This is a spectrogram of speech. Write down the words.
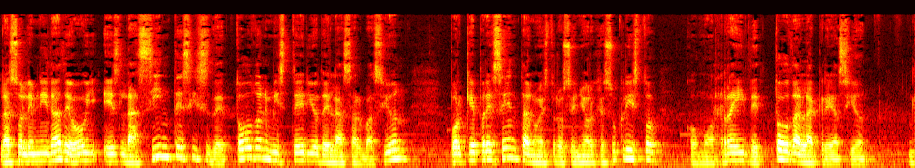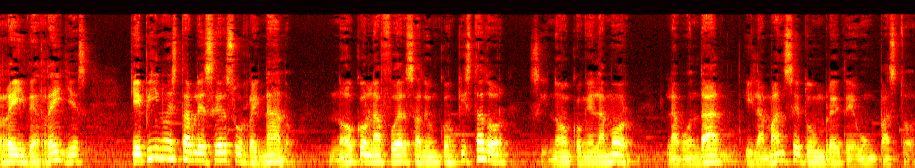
La solemnidad de hoy es la síntesis de todo el misterio de la salvación porque presenta a nuestro Señor Jesucristo como Rey de toda la creación, Rey de reyes, que vino a establecer su reinado no con la fuerza de un conquistador, sino con el amor, la bondad y la mansedumbre de un pastor.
